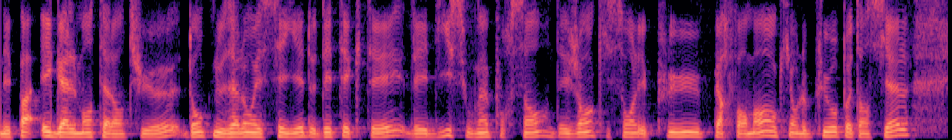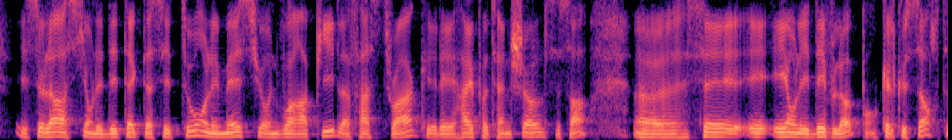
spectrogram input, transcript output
n'est pas également talentueux. Donc nous allons essayer de détecter les 10 ou 20% des gens qui sont les plus performants ou qui ont le plus haut potentiel. Et cela, si on les détecte assez tôt, on les met sur une voie rapide, la fast track et les high potential, c'est ça. Euh, et, on les développe en quelque sorte,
